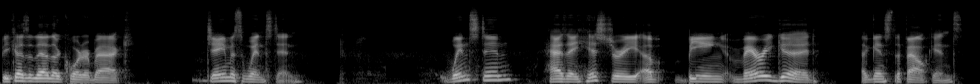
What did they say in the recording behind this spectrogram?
because of the other quarterback, Jameis Winston. Winston has a history of being very good against the Falcons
